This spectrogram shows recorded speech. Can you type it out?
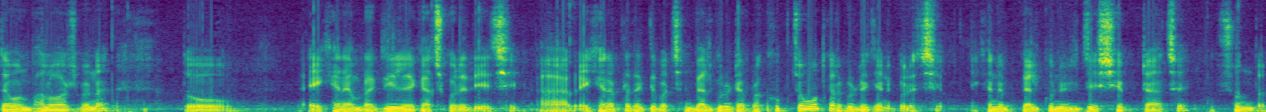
তেমন ভালো আসবে না। তো এখানে আমরা গ্রিলের কাজ করে দিয়েছি। আর এখানে আপনারা দেখতে পাচ্ছেন, ব্যালকনিটা আমরা খুব চমৎকার করে ডিজাইন করেছি। এখানে ব্যালকনির যে শেপটা আছে, খুব সুন্দর।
